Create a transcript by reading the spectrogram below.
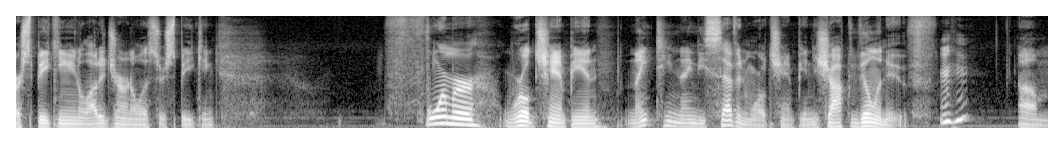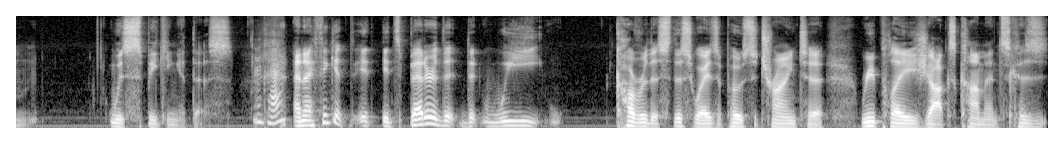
are speaking. A lot of journalists are speaking. Former world champion, 1997 world champion Jacques Villeneuve, um, was speaking at this. Okay. And I think it, it it's better that, that we cover this this way as opposed to trying to replay Jacques' comments because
